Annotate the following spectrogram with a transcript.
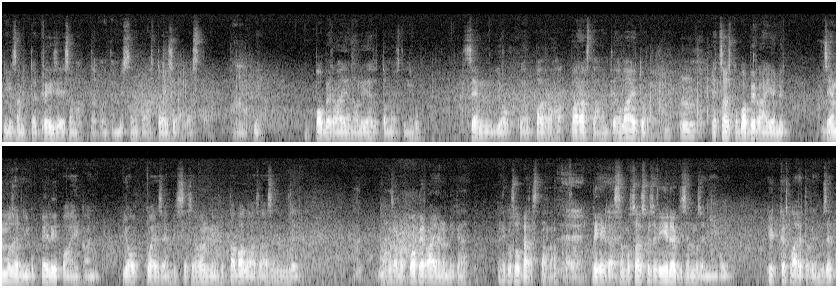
niin sanottuja preseason-otteluita, missä ne pääsi toisiaan vastaan, Mm. niin Bobby Ryan oli ehdottomasti niin kuin sen joukkueen parha, parasta antia laitureihin. Mm. Että saisiko Bobby Ryan nyt semmoisen niin kuin pelipaikan joukkueeseen, missä se on niin kuin, tavallaan saa sen semmoisen, vähän sanon, että Bobby Ryan on mikään niin kuin superstara liigassa, mutta saisiko se vihdoinkin semmoisen niin kuin ykköslaiturin, semmoisen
